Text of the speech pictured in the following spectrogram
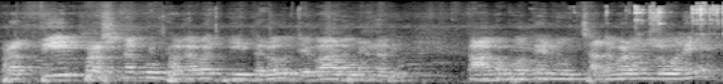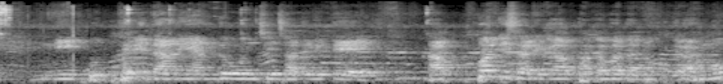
ప్రతి ప్రశ్నకు భగవద్గీతలో జవాబు ఉన్నది. కాకపోతే నువ్వు చదవడంలోనే నీ బుద్ధిని దాని అందు ఉంచి చదివితే తప్పనిసరిగా భగవద్ అనుగ్రహము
